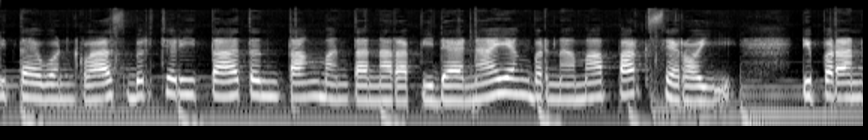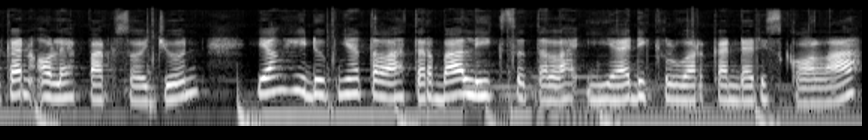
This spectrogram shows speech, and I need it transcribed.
Itaewon Class bercerita tentang mantan narapidana yang bernama Park Seroyi diperankan oleh Park Seo Joon yang hidupnya telah terbalik setelah ia dikeluarkan dari sekolah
